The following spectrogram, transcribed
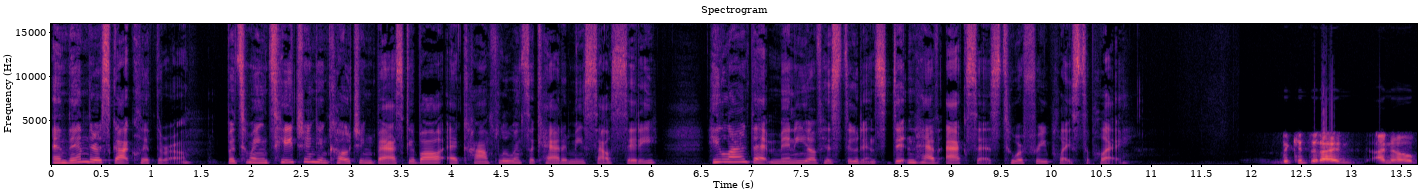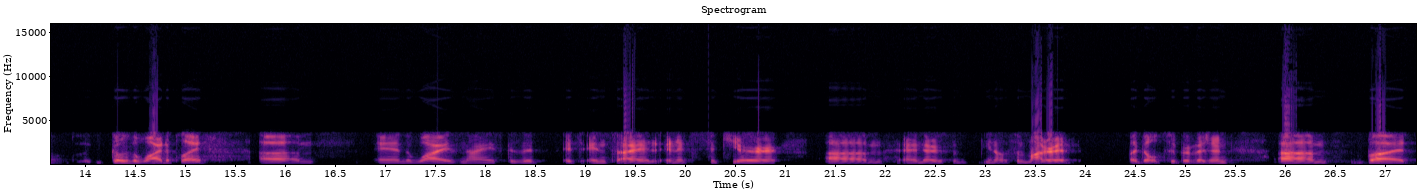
And then there's Scott Clitheroe. Between teaching and coaching basketball at Confluence Academy South City, he learned that many of his students didn't have access to a free place to play. The kids that I I know go to the Y to play, um, and the Y is nice because it it's inside and it's secure, um, and there's you know some moderate adult supervision. Um, but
